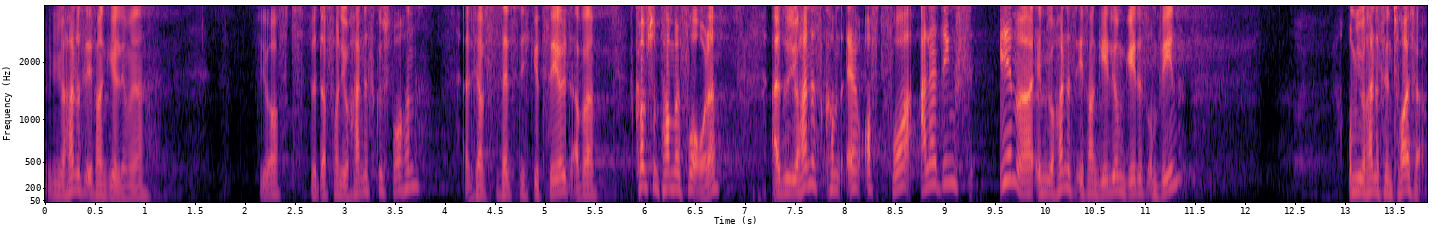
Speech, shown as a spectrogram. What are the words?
Im Johannesevangelium, ja. Wie oft wird da von Johannes gesprochen? Also ich habe es selbst nicht gezählt, aber es kommt schon ein paar Mal vor, oder? Also Johannes kommt oft vor, allerdings immer im Johannesevangelium geht es um wen? Um Johannes den Täufer.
